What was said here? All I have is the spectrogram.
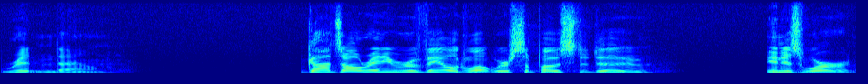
written down. God's already revealed what we're supposed to do in His Word.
